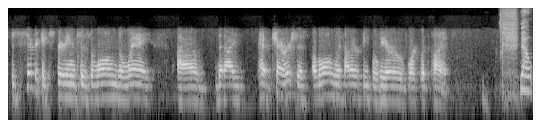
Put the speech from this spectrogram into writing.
specific experiences along the way um, that I have cherished, as, along with other people here who've worked with clients. Now,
